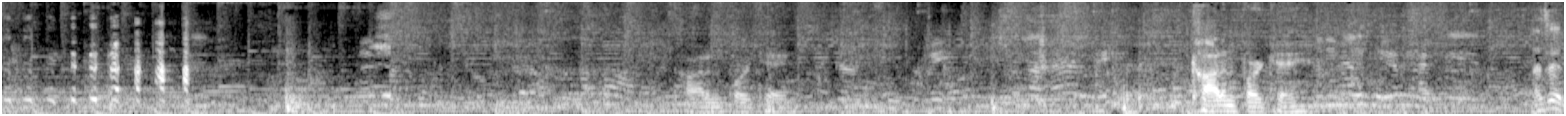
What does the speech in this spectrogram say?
Caught in 4K. Caught in 4K. That's it.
